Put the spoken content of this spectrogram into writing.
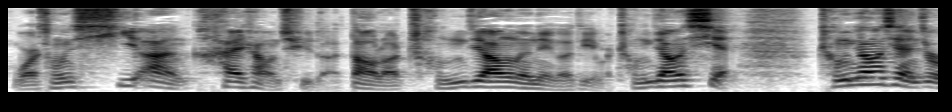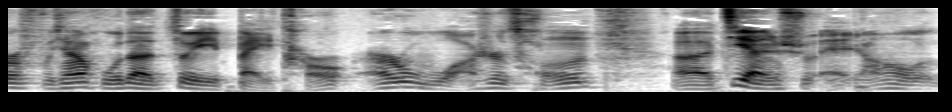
我是从西岸开上去的，到了澄江的那个地方，澄江县。澄江县就是抚仙湖的最北头，而我是从呃建水，然后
